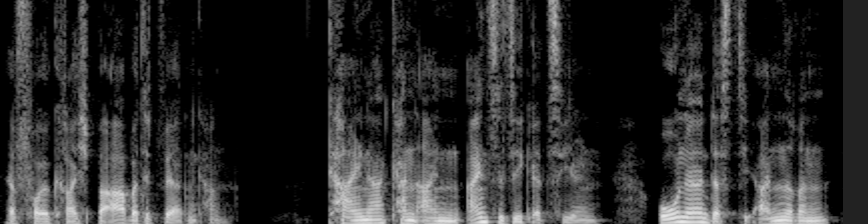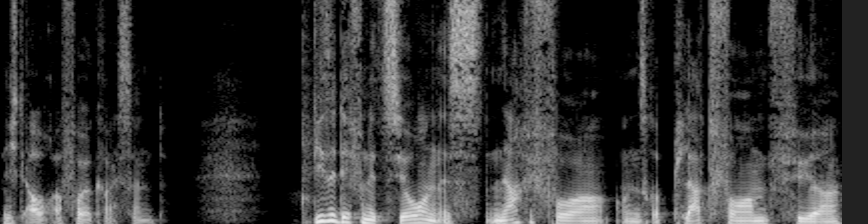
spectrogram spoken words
erfolgreich bearbeitet werden kann. Keiner kann einen Einzelsieg erzielen, ohne dass die anderen nicht auch erfolgreich sind. Diese Definition ist nach wie vor unsere Plattform für,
